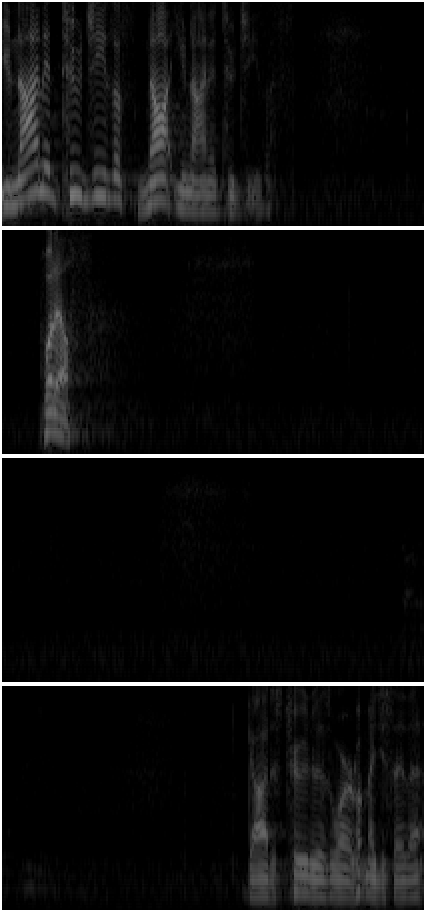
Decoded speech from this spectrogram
United to Jesus, not united to Jesus. What else? God is true to his word. What made you say that?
